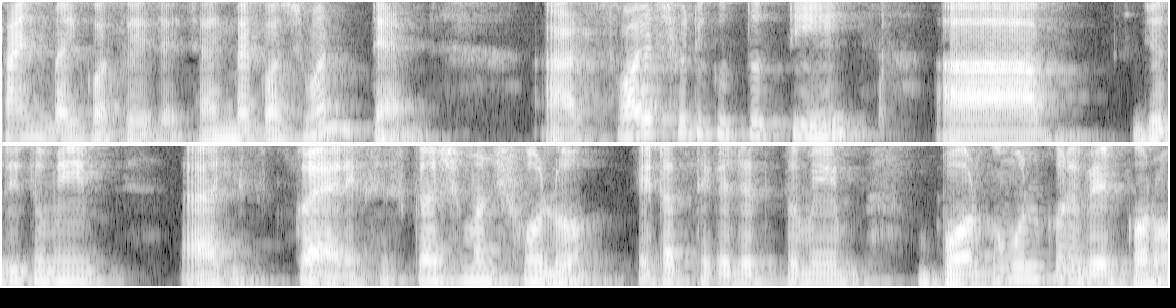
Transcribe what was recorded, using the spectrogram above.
sine by cos হয়ে যায় সাইন বাই কস সমান টেন আর ছয়ের সঠিক উত্তরটি যদি তুমি স্কোয়ার এক্স স্কোয়ার সমান ষোলো, এটার থেকে যদি তুমি বর্গমূল করে বের করো,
